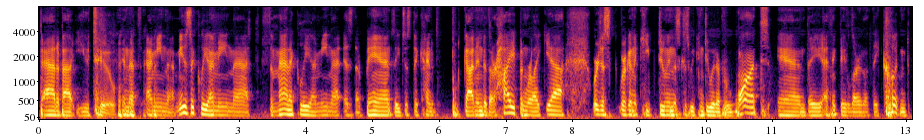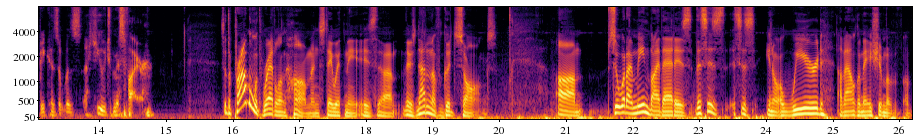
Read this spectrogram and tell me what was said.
bad about U2, and that's I mean that musically, I mean that thematically, I mean that as their band, they just they kind of got into their hype and were like, yeah, we're just we're going to keep doing this because we can do whatever we want, and they I think they learned that they couldn't because it was a huge misfire. So the problem with Rattle and Hum, and stay with me, is uh, there's not enough good songs. Um, so what I mean by that is this is this is you know a weird amalgamation of, of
